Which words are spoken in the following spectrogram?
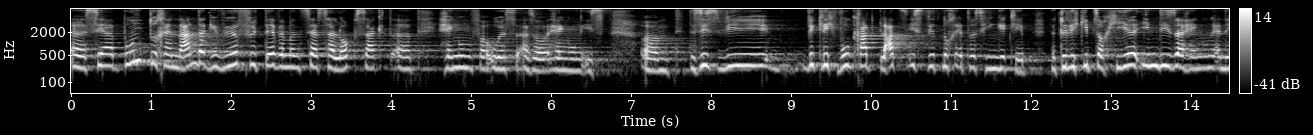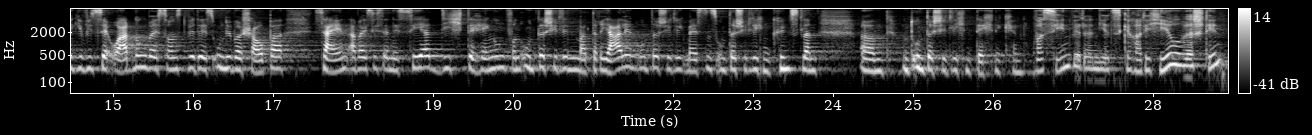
äh, sehr bunt durcheinander gewürfelte, wenn man sehr salopp sagt, äh, Hängung also Hängung ist. Ähm, das ist wie wirklich, wo gerade Platz ist, wird noch etwas hingeklebt. Natürlich gibt es auch hier in dieser Hängung eine gewisse Ordnung, weil sonst würde es unüberschaubar sein, aber es ist eine sehr dichte Hängung von unterschiedlichen Materialien, unterschiedlich, meistens unterschiedlichen Künstlern ähm, und unterschiedlichen Techniken. Was sehen wir denn jetzt gerade hier, wo wir stehen?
